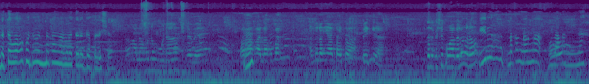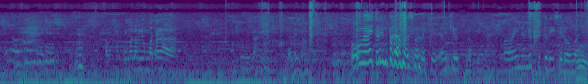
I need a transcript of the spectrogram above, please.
Natawa ako doon. Nakanganga talaga pala siya. Akala ko nung una, bebe. Parang Hmm? akala ko pa. Ano lang yata ito ah, peke ah. Talaga siya gumagalaw ano? Yun na, nakanganga. Mula kanina. Mm. Bumalaw yung mata. Tunay. Galing. Oo nga, ito rin pala mas malaki. Ang cute. Laki niya. Ay, namiss ko tuloy si Rowan.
